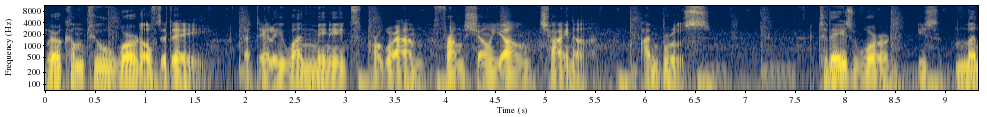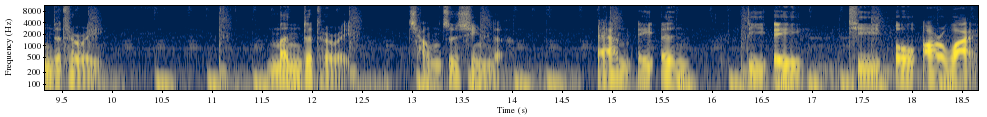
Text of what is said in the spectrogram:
Welcome to Word of the Day, a daily one minute program from Xiangyang, China. I'm Bruce. Today's word is mandatory. Mandatory, 强制性的，M A N D A T O R Y，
